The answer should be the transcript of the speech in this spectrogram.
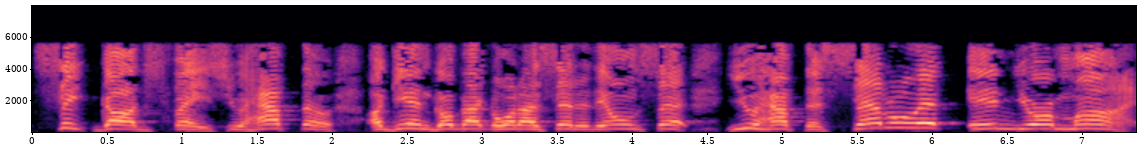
seek God's face. You have to, again, go back to what I said at the onset. You have to settle it in your mind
